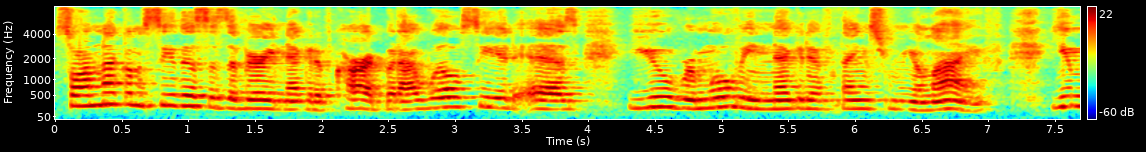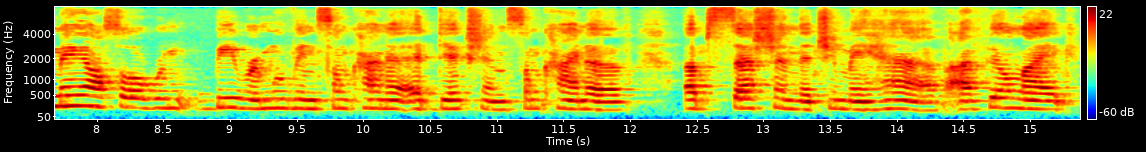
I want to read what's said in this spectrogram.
So I'm not going to see this as a very negative card, but I will see it as you removing negative things from your life. You may also re be removing some kind of addiction, some kind of obsession that you may have. I feel like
